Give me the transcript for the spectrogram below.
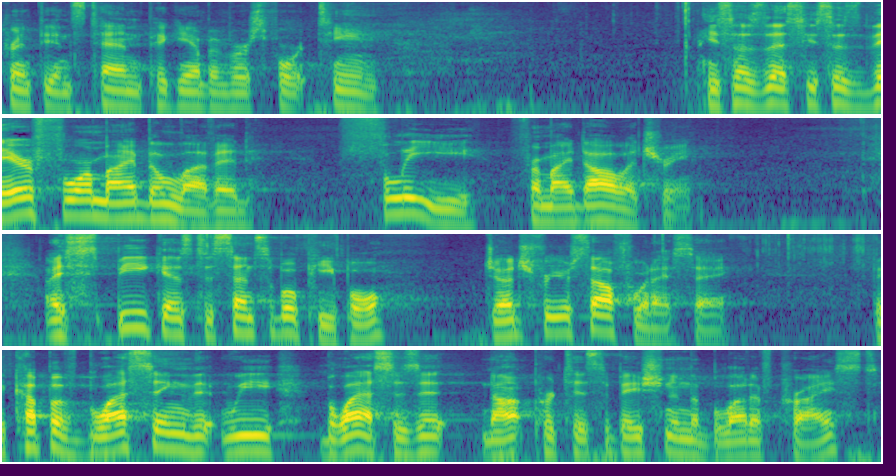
Corinthians 10, picking up in verse 14. He says this He says, Therefore, my beloved, flee from idolatry. I speak as to sensible people. Judge for yourself what I say. The cup of blessing that we bless, is it not participation in the blood of Christ?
